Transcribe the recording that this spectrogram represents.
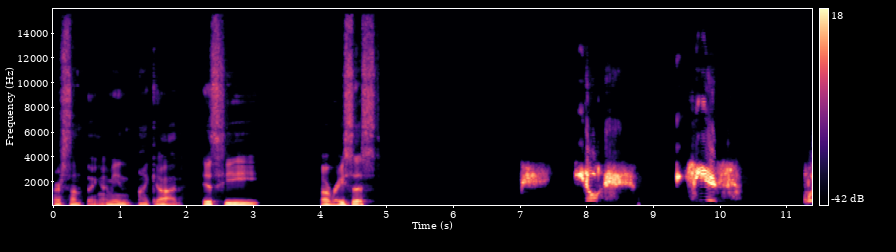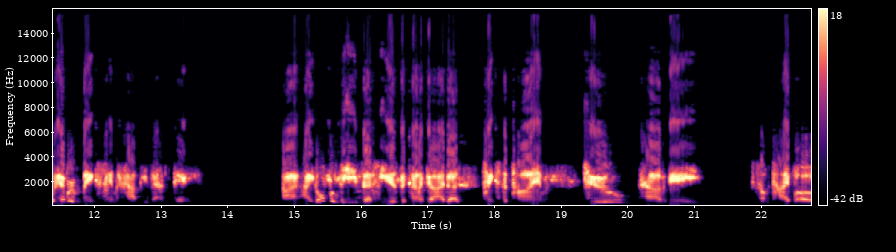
or something. I mean, my God, is he a racist? You know, whatever makes him happy that day. I, I don't believe that he is the kind of guy that takes the time to have a some type of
